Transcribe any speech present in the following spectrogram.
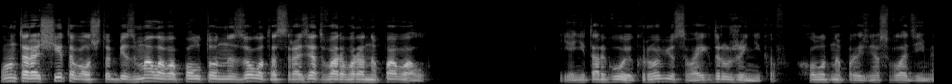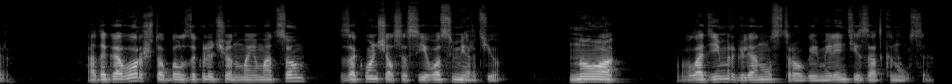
Он-то рассчитывал, что без малого полтонны золота сразят варвара на повал. «Я не торгую кровью своих дружинников», — холодно произнес Владимир. «А договор, что был заключен моим отцом, закончился с его смертью». «Но...» Владимир глянул строго, и Мелентий заткнулся.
